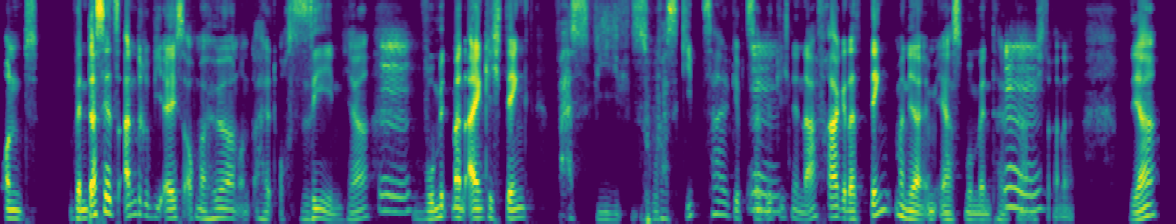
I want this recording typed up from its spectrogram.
und wenn das jetzt andere VAs auch mal hören und halt auch sehen, ja, mhm. womit man eigentlich denkt, was, wie, sowas gibt's halt, gibt's da mhm. wirklich eine Nachfrage? Das denkt man ja im ersten Moment halt gar mhm. nicht dran. Ne? Ja,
